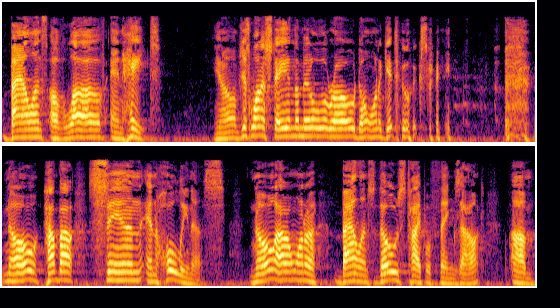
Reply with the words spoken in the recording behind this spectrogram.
balance of love and hate? You know, just want to stay in the middle of the road, don't want to get too extreme. no, how about sin and holiness? No, I don't want to balance those type of things out. Um,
